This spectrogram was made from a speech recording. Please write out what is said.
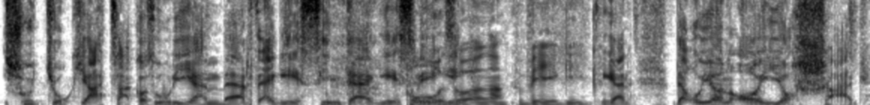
sutyók játszák az úriembert egész, szinte egész Pózolnak végig. végig. Igen, de olyan aljasság,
